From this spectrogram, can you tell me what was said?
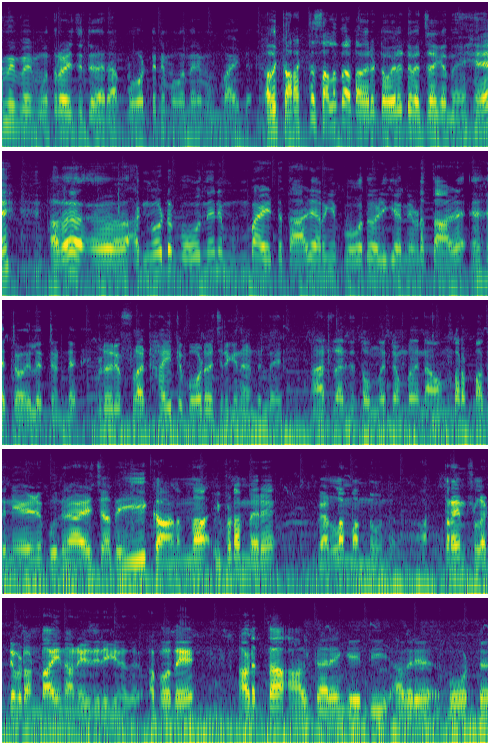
ബാത്റൂമിൽ പോയി മൂത്രം ഒഴിച്ചിട്ട് വരാം ബോട്ടിന് പോകുന്നതിന് മുമ്പായിട്ട്. അത് കറക്റ്റ് സ്ഥലത്താട്ടോ അവർ ടോയ്ലറ്റ് വെച്ചേക്കുന്നേ. അത് അങ്ങോട്ട് പോകുന്നതിന് മുമ്പായിട്ട് താഴെ ഇറങ്ങി പോകുന്ന വഴിക്ക് തന്നെ ഇവിടെ താഴെ ടോയ്ലറ്റ് ഉണ്ട്. ഇവിടെ ഒരു ഫ്ലഡ് ഹൈറ്റ് ബോർഡ് വെച്ചിരിക്കുന്നുണ്ടല്ലേ ആയിരത്തി തൊള്ളായിരത്തി തൊണ്ണൂറ്റൊമ്പത് നവംബർ പതിനേഴ് ബുധനാഴ്ച ദേ ഈ കാണുന്ന ഇവിടം വരെ വെള്ളം വന്നു എന്ന്. അത്രയും ഫ്ലഡ് ഇവിടെ ഉണ്ടായി എന്നാണ് എഴുതിയിരിക്കുന്നത്. അപ്പോൾ അതേ അടുത്ത ആൾക്കാരെയും കയറ്റി അവർ ബോട്ട്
